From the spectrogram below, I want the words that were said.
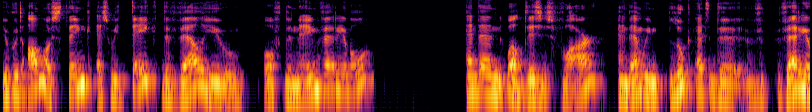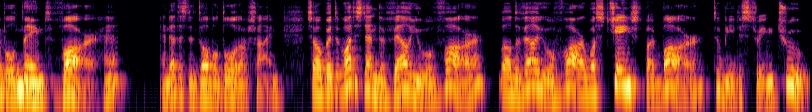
you could almost think as we take the value of the name variable, and then, well, this is var, and then we look at the variable named var, huh? and that is the double dollar sign. So, but what is then the value of var? Well, the value of var was changed by bar to be the string true.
